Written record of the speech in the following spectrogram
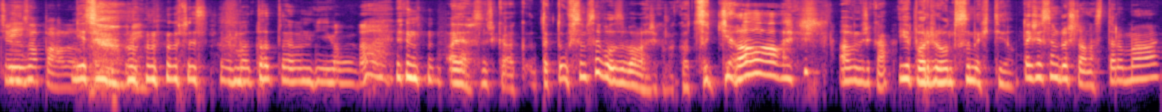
Tě je nezapálilo. něco přesně matatelného. A já jsem říkala, jako, tak to už jsem se ozvala. Říkám, jako, co děláš? A on říká, je pardon, to jsem nechtěl. Takže jsem došla na Staromák,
